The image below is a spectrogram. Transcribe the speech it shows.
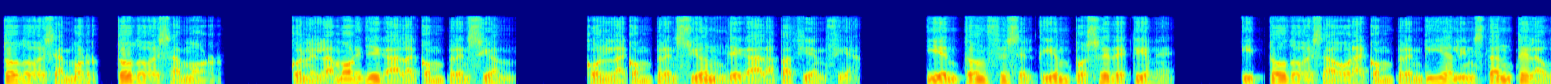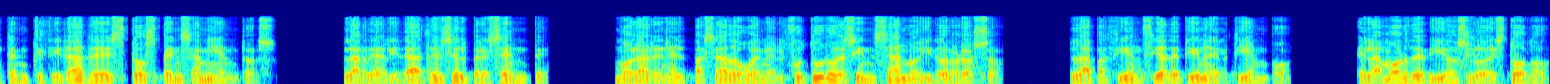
Todo es amor, todo es amor. Con el amor llega a la comprensión. Con la comprensión llega a la paciencia. Y entonces el tiempo se detiene. Y todo es ahora comprendí al instante la autenticidad de estos pensamientos. La realidad es el presente. Morar en el pasado o en el futuro es insano y doloroso. La paciencia detiene el tiempo. El amor de Dios lo es todo.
